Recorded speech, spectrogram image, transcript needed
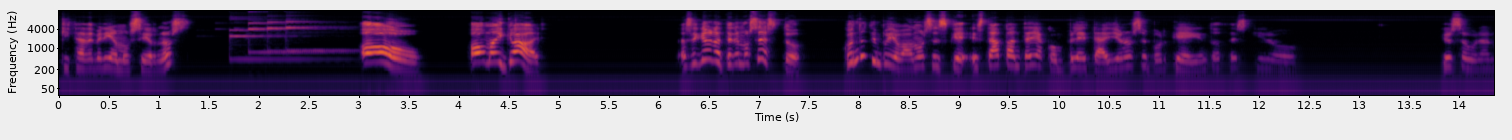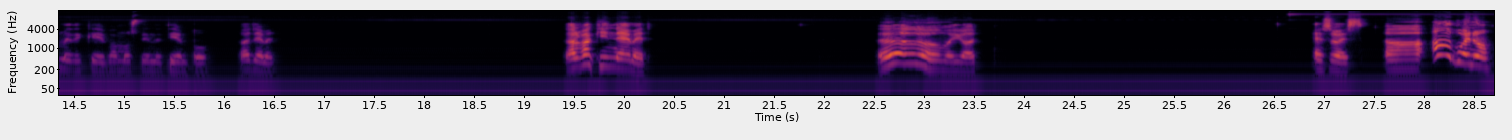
Quizá deberíamos irnos. ¡Oh! ¡Oh my god! Así que ahora tenemos esto. ¿Cuánto tiempo llevamos? Es que está a pantalla completa yo no sé por qué. Y entonces quiero... Quiero asegurarme de que vamos bien de tiempo. Váyame. Daar Nemet. Oh my god. Eso es. ah, ah bueno.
